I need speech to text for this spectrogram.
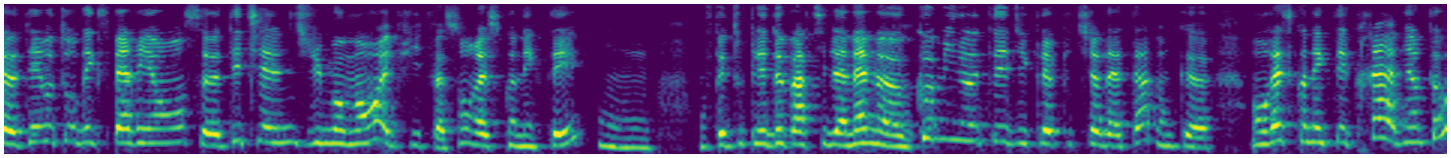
euh, tes retours d'expérience, euh, tes challenges du moment. Et puis, de toute façon, on reste connectés. On, fait toutes les deux parties de la même communauté du Club Future Data. Donc, on reste connectés prêt. À bientôt.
